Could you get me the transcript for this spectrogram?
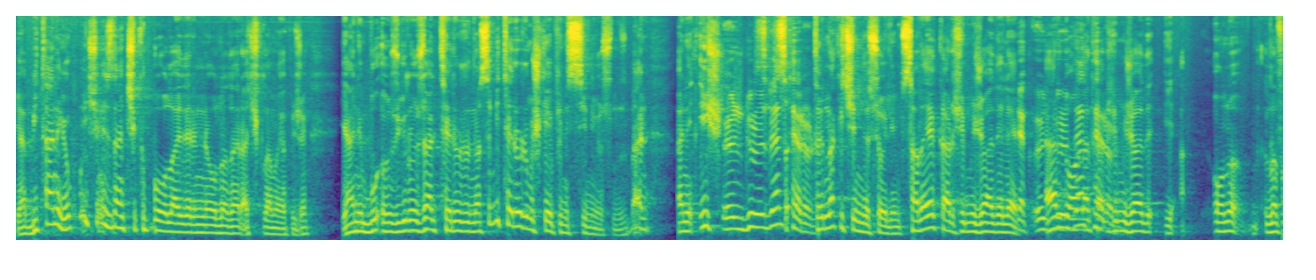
Ya bir tane yok mu içinizden çıkıp bu olayların ne olduğuna dair açıklama yapacak? Yani bu Özgür Özel terörü nasıl bir terörmüş ki hepiniz siniyorsunuz? Ben hani iş... Özgür Özel terörü. Tırnak içinde söyleyeyim. Saraya karşı mücadele, Özgür Erdoğan'a karşı mücadele... Onu laf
